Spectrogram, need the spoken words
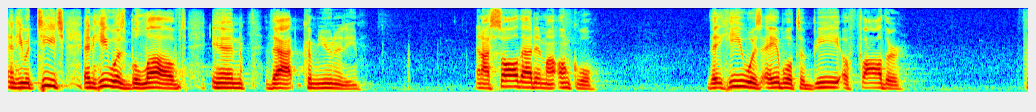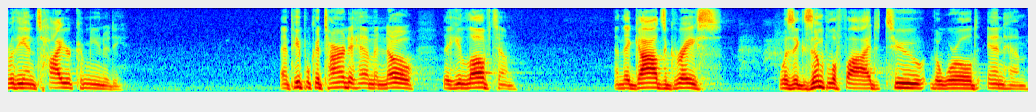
and he would teach, and he was beloved in that community. And I saw that in my uncle, that he was able to be a father for the entire community. And people could turn to him and know that he loved him and that God's grace was exemplified to the world in him.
